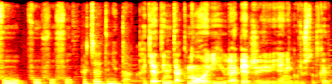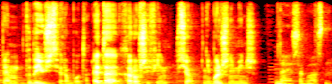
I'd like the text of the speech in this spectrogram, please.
фу-фу-фу-фу. Хотя это не так. Хотя это не так, но и опять же, я не говорю, что это какая-то прям выдающаяся работа. Это это хороший фильм. Все, ни больше, ни меньше. Да, я согласна.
